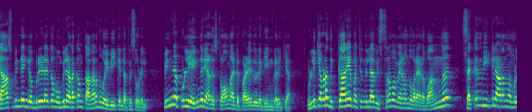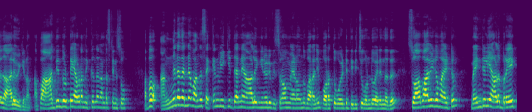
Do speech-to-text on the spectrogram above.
ജാസ്മിന്റെയും ഗബ്രിയുടെ ഒക്കെ മുമ്പിലടക്കം തകർന്നു പോയി വീക്കെൻഡ് എപ്പിസോഡിൽ പിന്നെ പുള്ളി എങ്ങനെയാണ് സ്ട്രോങ് ആയിട്ട് പഴയതുപോലെ ഗെയിം കളിക്കുക? പുള്ളിക്ക് അവിടെ നിൽക്കാനേ പറ്റുന്നില്ല വിശ്രമം വേണമെന്ന് പറയാണ്. വന്ന് സെക്കൻഡ് വീക്കിലാണെന്ന് നമ്മൾ ഇത് ആലോചിക്കണം. അപ്പോൾ ആദ്യം തൊട്ടേ അവിടെ നിൽക്കുന്ന കണ്ടസ്റ്റൻസോ അപ്പോൾ അങ്ങനെ തന്നെ വന്ന് സെക്കൻഡ് വീക്കിൽ തന്നെ ആൾ ഇങ്ങനെ ഒരു വിശ്രമം വേണമെന്ന് പറഞ്ഞ് പുറത്തു പോയിട്ട് തിരിച്ചു കൊണ്ടുവരുന്നത് സ്വാഭാവികമായിട്ടും മെന്റലി ആൾ ബ്രേക്ക്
